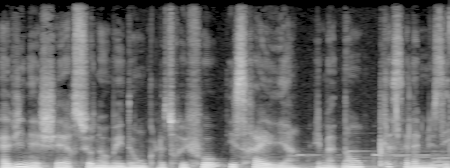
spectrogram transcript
Avinecher, surnommé donc le Truffaut israélien. Et maintenant, place à la musique.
